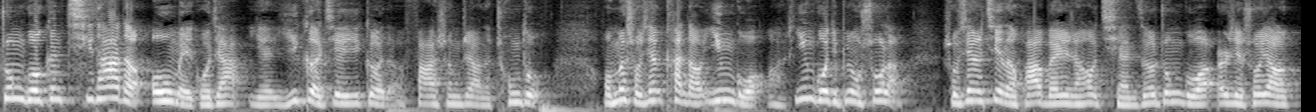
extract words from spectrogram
中国跟其他的欧美国家也一个接一个的发生这样的冲突。我们首先看到英国啊，英国就不用说了，首先是禁了华为，然后谴责中国，而且说要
